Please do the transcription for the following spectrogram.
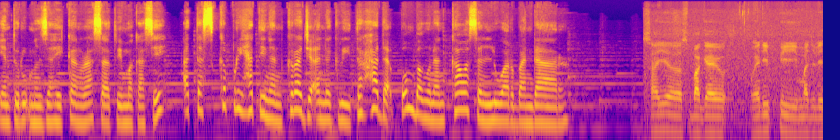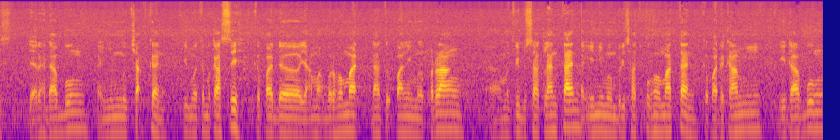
yang turut menzahirkan rasa terima kasih atas keprihatinan kerajaan negeri terhadap pembangunan kawasan luar bandar. Saya sebagai WDP Majlis Daerah Dabung ingin mengucapkan terima kasih kepada Yang Amat Berhormat Datuk Panglima Perang Menteri Besar Kelantan ini memberi satu penghormatan kepada kami di Dabung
